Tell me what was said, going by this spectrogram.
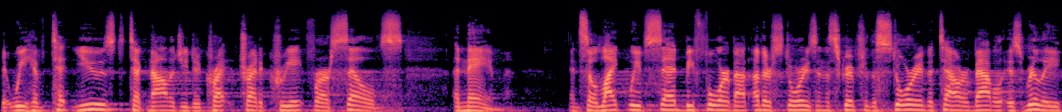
that we have te- used technology to cry, try to create for ourselves a name. And so, like we've said before about other stories in the scripture, the story of the Tower of Babel is really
